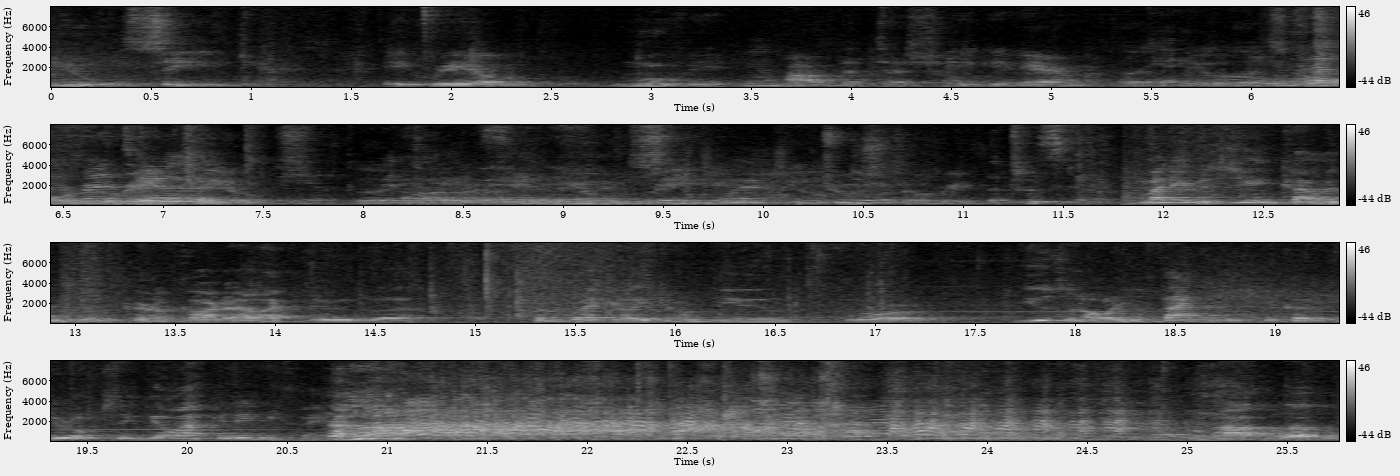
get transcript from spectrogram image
You will see a real movie of the Tuskegee Airmen. Okay. It's Is that the called Red Red Tail? Tails, and you will see the true story. The true story. My name is Gene Cummins and Colonel Carter, I'd like to uh, congratulate you for using all your faculties because you don't seem to be liking anything. Uh,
